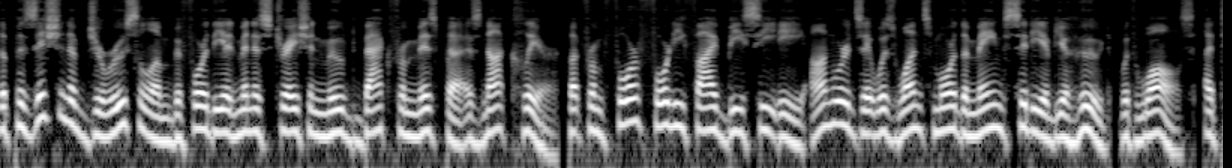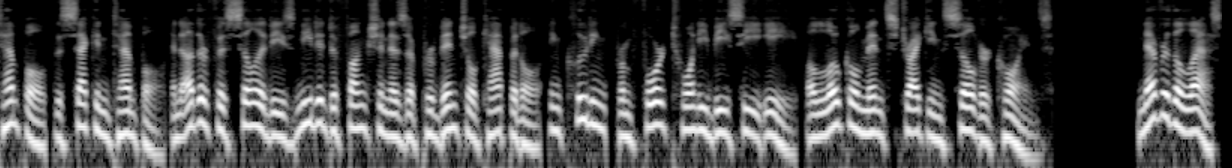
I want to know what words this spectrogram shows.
The position of Jerusalem before the administration moved back from Mizpah is not clear, but from 445 BCE onwards it was once more the main city of Yehud, with walls, a temple, the second temple and other facilities needed to function as a provincial capital, including, from 420 BCE, a local mint striking silver coins. Nevertheless,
